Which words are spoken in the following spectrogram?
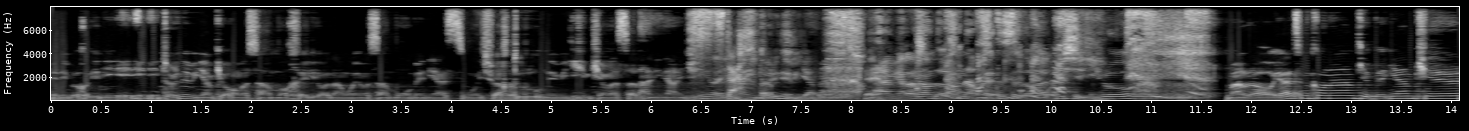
یعنی بخواد یعنی این- اینطوری نمیگم که آقا مثلا ما خیلی آدمای مثلا مؤمنی هستیم و هیچ وقت دروغ نمیگیم که مثلا این همینجوری من اینطوری نمیگم. یعنی همین الان هم دارم نهایت صداقت پیشگی رو من رعایت می‌کنم که بگم که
